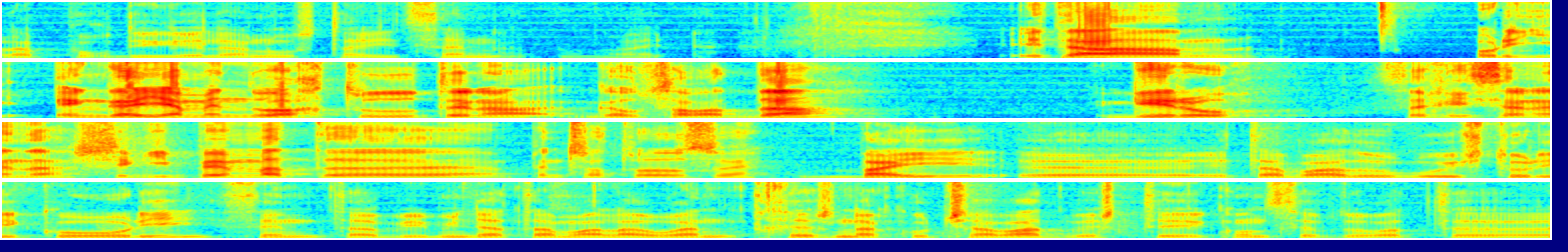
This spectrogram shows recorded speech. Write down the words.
lapurdi gelan usta hitzen. Bai. Eta hori, engaiamendu hartu dutena gauza bat da, gero Zer izanen da, segipen bat uh, pentsatu duzu? Bai, uh, eta badugu historiko hori, zen eta 2008an tresnakutsa bat, beste konzeptu bat uh,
